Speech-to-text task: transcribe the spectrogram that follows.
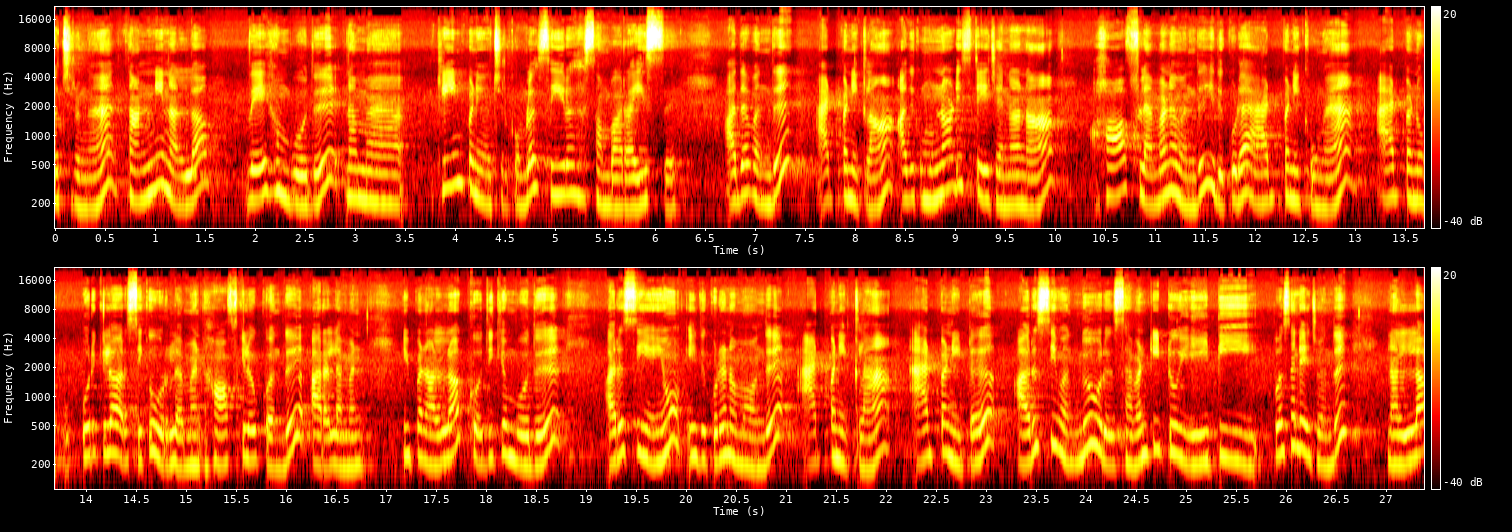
வச்சுருங்க. தண்ணி நல்லா வேகும்போது நம்ம க்ளீன் பண்ணி வச்சுருக்கோம்ல சீரக சம்பா ரைஸு அதை வந்து ஆட் பண்ணிக்கலாம். அதுக்கு முன்னாடி ஸ்டேஜ் என்னென்னா ஹாஃப் லெமனை வந்து இது கூட ஆட் பண்ணிக்கோங்க. ஆட் பண்ணு ஒரு கிலோ அரிசிக்கு ஒரு லெமன் ஹாஃப் கிலோவுக்கு வந்து அரை லெமன் இப்போ நல்லா கொதிக்கும் போது அரிசியையும் இது கூட நம்ம வந்து ஆட் பண்ணிக்கலாம். ஆட் பண்ணிவிட்டு அரிசி வந்து ஒரு செவன்ட்டி டு எயிட்டி பர்சன்டேஜ் வந்து நல்லா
